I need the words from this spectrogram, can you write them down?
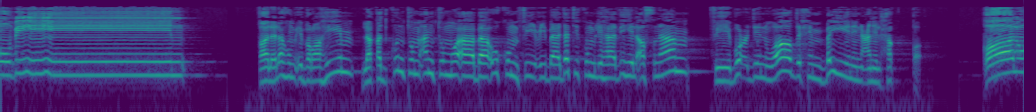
مبين. قال لهم إبراهيم لقد كنتم أنتم وآباؤكم في عبادتكم لهذه الأصنام في بعد واضح بين عن الحق. قالوا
